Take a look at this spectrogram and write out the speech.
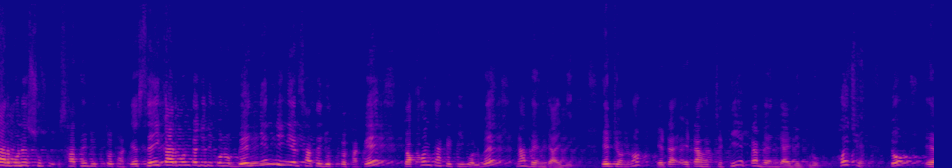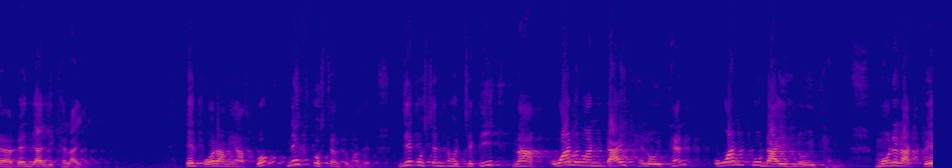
কার্বনের সাথে যুক্ত থাকে, সেই কার্বনটা যদি কোনো বেঞ্জিন এর সাথে যুক্ত থাকে, তখন তাকে কি বলবে? না, বেঞ্জাইলিক। এর জন্য এটা এটা হচ্ছে কি? একটা বেঞ্জাইলিক গ্রুপ। হয়েছে? তো বেঞ্জাইলিক হেলাইড এরপর আমি আসব নেক্সট কোশ্চেন তোমাদের। যে কোশ্চেনটা হচ্ছে কি? না one one di haloethane one two di haloethane মনে রাখবে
